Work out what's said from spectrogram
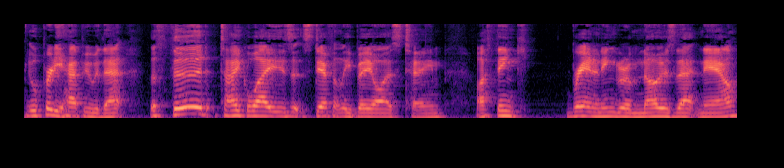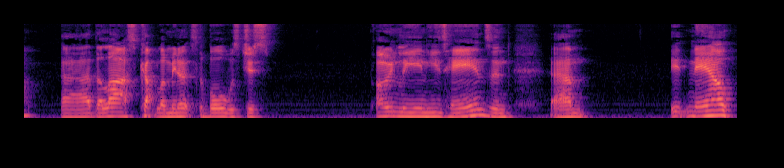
you're pretty happy with that. The third takeaway is it's definitely BI's team. I think Brandon Ingram knows that now. Uh, the last couple of minutes, the ball was just only in his hands, and um, it now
